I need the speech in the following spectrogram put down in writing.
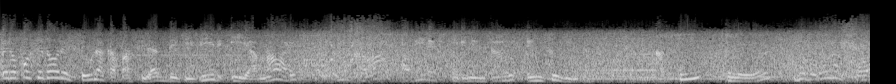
pero poseedores de una capacidad de vivir y amar como jamás había experimentado en su vida. Así, Claire deberá luchar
